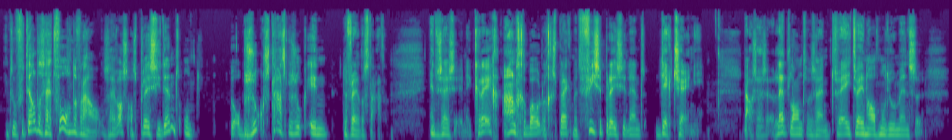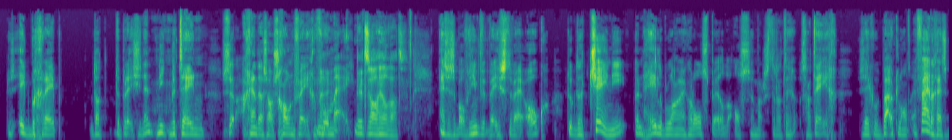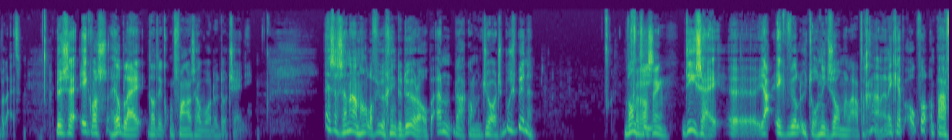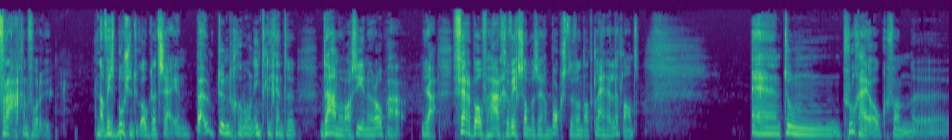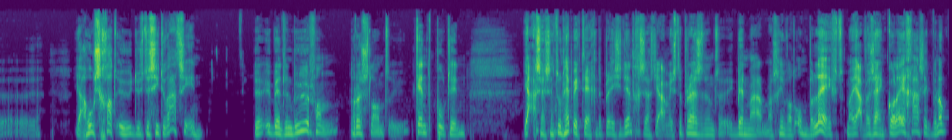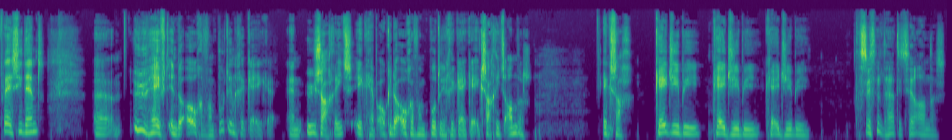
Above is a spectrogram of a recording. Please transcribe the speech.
En toen vertelde zij het volgende verhaal. Zij was als president op bezoek, staatsbezoek in de Verenigde Staten. En toen zei ze, en ik kreeg aangeboden gesprek met vicepresident Dick Cheney. Nou, zei ze, Letland, we zijn 2, 2,5 miljoen mensen. Dus ik begreep dat de president niet meteen zijn agenda zou schoonvegen Nee, voor mij. Dit is al heel wat. En ze bovendien wisten wij ook dat Cheney een hele belangrijke rol speelde als zeg maar, strate- strateeg, zeker op het buitenland en veiligheidsbeleid. Dus eh, ik was heel blij dat ik ontvangen zou worden door Cheney. En ze zei, na een half uur ging de deur open en daar kwam George Bush binnen. Want Verrassing. die zei, eh, ja, ik wil u toch niet zomaar laten gaan. En ik heb ook wel een paar vragen voor u. Nou wist Bush natuurlijk ook dat zij een buitengewoon intelligente dame was. Die in Europa ja, ver boven haar gewicht, zal maar zeggen, bokste van dat kleine Letland. En toen vroeg hij ook van, eh, ja, hoe schat u dus de situatie in? Eh, u bent een buur van Rusland, u kent Poetin. Ja, zei ze, en toen heb ik tegen de president gezegd, ja, Mr. President, eh, ik ben maar misschien wat onbeleefd. Maar ja, we zijn collega's, ik ben ook president. Uh, u heeft in de ogen van Poetin gekeken en u zag iets. Ik heb ook in de ogen van Poetin gekeken. Ik zag iets anders. Ik zag KGB, KGB, KGB. Dat is inderdaad iets heel anders.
